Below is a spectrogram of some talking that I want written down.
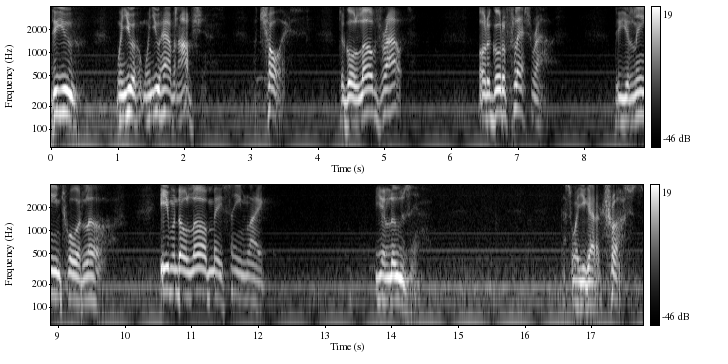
Do you, when you when you have an option, a choice, to go love's route or to go the flesh route, do you lean toward love? Even though love may seem like you're losing. That's why you got to trust.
